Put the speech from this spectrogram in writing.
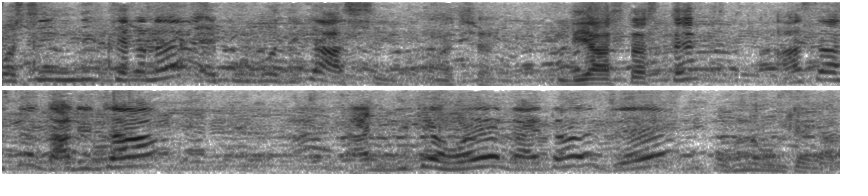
পশ্চিম দিক থেকে না এই পূর্ব দিকে আসছিল। আচ্ছা। দিয়ে আস্তে আস্তে? আস্তে আস্তে গাড়িটা একদিকে হয়ে গাড়িটা যে ওখানে উল্টে গেল।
